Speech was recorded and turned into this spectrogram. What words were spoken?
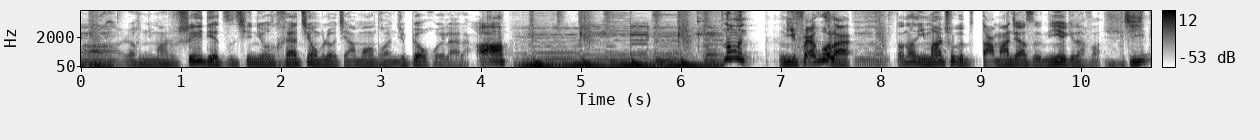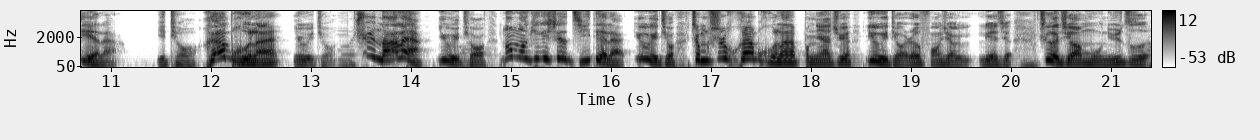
啊，然后你妈说十一点之前你要是还进不了家门的话，你就不要回来了啊。那么你反过来，等到你妈出去打麻将时候，你也给她发几点了？一条还不回来，又一条去哪了？又一条能不能看看现在几点了？又一条怎么是还不回来？不安全，又一条。然后分享链接，浙江某女子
